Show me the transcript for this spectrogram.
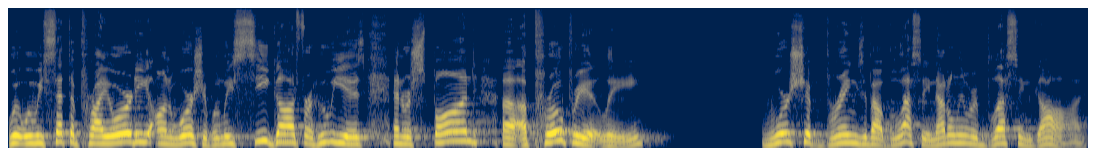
when we set the priority on worship, when we see God for who He is and respond uh, appropriately, worship brings about blessing. Not only are we blessing God,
